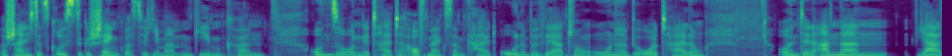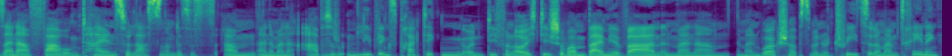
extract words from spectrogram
wahrscheinlich das größte Geschenk, was wir jemandem geben können. Unsere ungeteilte Aufmerksamkeit ohne Bewertung, ohne Beurteilung und den anderen ja, seine Erfahrungen teilen zu lassen. Und das ist ähm, eine meiner absoluten Lieblingspraktiken und die von euch, die schon mal bei mir waren in, meiner, in meinen Workshops, in meinen Retreats oder meinem Training,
